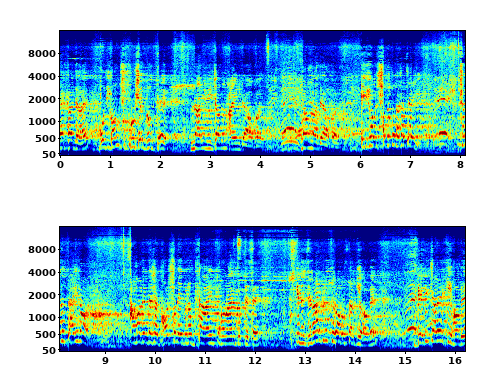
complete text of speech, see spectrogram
দেখা যায় অধিকাংশ পুরুষের বিরুদ্ধে নারী নির্যাতন আইন দেওয়া হয়, মামলা দেওয়া হয়। এদিকে আমাদের সতর্ক থাকা চাই। শুধু তাই নয়, আমাদের দেশে ধর্ষণের বিরুদ্ধে আইন প্রণয়ন করতেছে। কিন্তু জেনার বিরুদ্ধে অবস্থা কি হবে? বেবিচারের কি হবে?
